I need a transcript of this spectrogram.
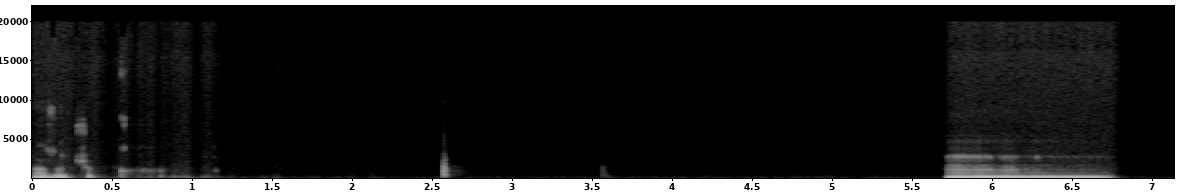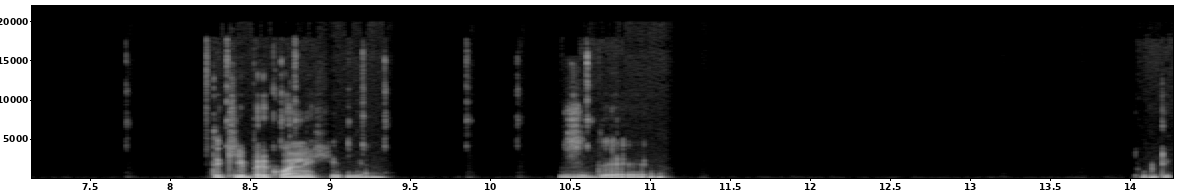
Разочок. Такий прикольний хід є. З ідеєю. Турі.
